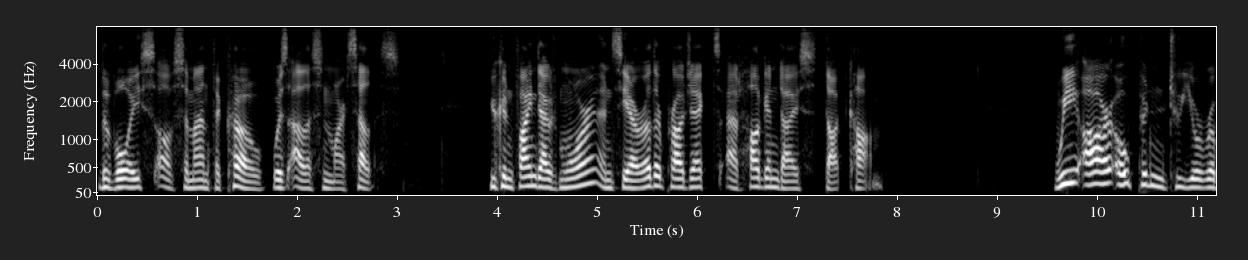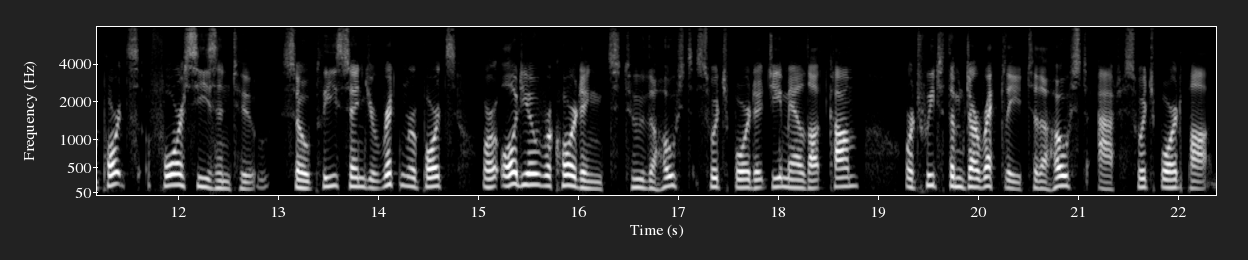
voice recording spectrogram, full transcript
the voice of Samantha Cole was Alison Marcellus. You can find out more and see our other projects at hogandice.com. We are open to your reports for season two, so please send your written reports or audio recordings to the host switchboard at gmail.com or tweet them directly to the host at switchboardpod.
